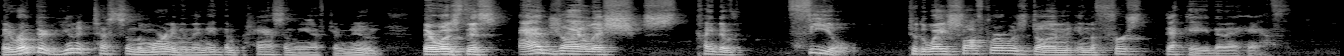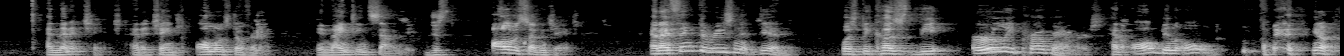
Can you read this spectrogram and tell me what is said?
They wrote their unit tests in the morning and they made them pass in the afternoon. There was this agile-ish kind of feel to the way software was done in the first decade and a half. And then it changed, and it changed almost overnight in 1970. Just all of a sudden changed. And I think the reason it did was because the early programmers had all been old. you know,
